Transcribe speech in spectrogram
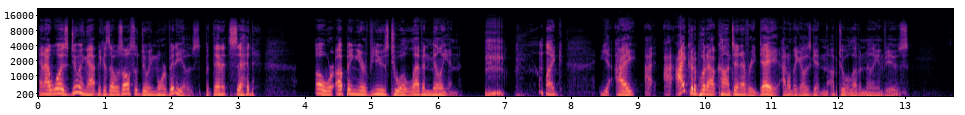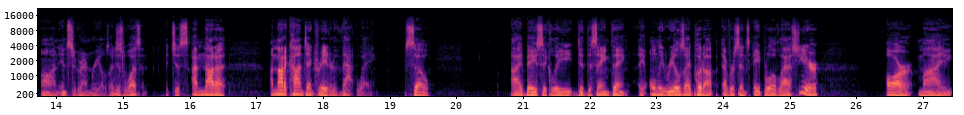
and I was doing that because I was also doing more videos. But then it said, "Oh, we're upping your views to 11 million." I'm like, yeah, I, I I could have put out content every day. I don't think I was getting up to 11 million views on Instagram Reels. I just wasn't. It just I'm not a I'm not a content creator that way. So I basically did the same thing. The only reels I put up ever since April of last year are my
